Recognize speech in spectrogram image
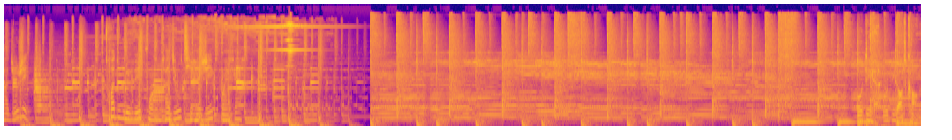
Radio G. www.radio-g.fr odea.com.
